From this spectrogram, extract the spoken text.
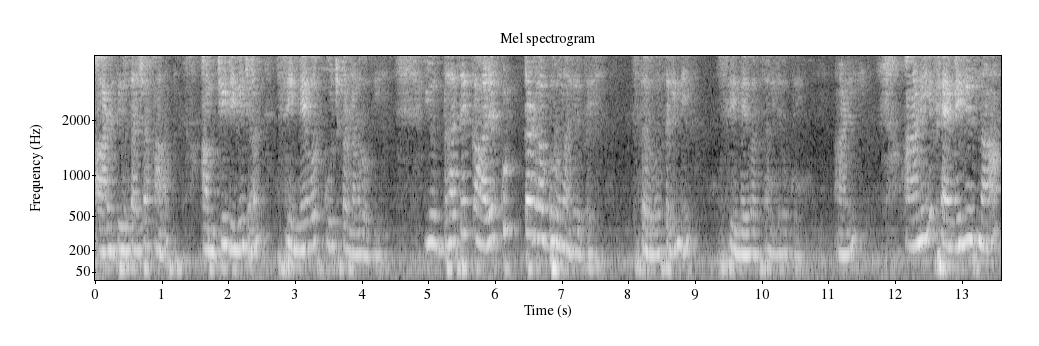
आठ दिवसाच्या आत आमची डिव्हिजन सीमेवर कूच करणार होती. युद्धाचे काळे कुट्ट ढग भरून आले होते. सर्व सैनिक सीमेवर चालले होते. आणि आणि फॅमिलीजना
